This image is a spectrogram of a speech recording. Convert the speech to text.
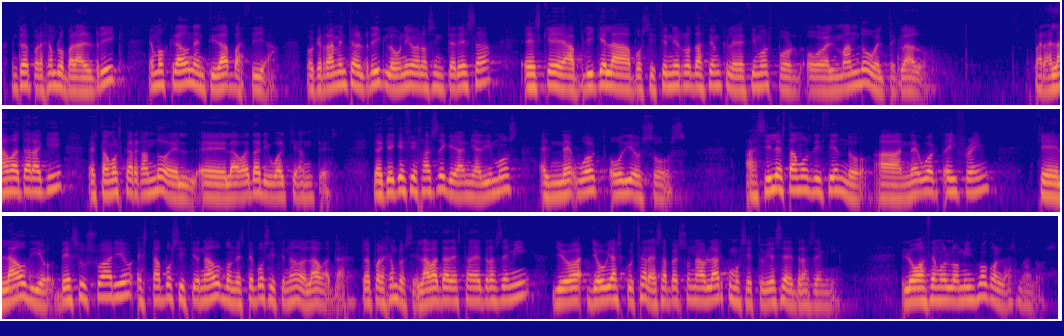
Entonces, por ejemplo, para el rig hemos creado una entidad vacía, porque realmente el rig lo único que nos interesa es que aplique la posición y rotación que le decimos por el mando o el teclado. Para el avatar aquí estamos cargando el, avatar igual que antes. Y aquí hay que fijarse que añadimos el Networked Audio Source. Así le estamos diciendo a Networked A-Frame que el audio de ese usuario está posicionado donde esté posicionado el avatar. Entonces, por ejemplo, si el avatar está detrás de mí, yo, voy a escuchar a esa persona hablar como si estuviese detrás de mí. Y luego hacemos lo mismo con las manos.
